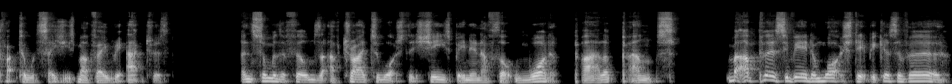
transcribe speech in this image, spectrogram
fact, I would say she's my favourite actress. And some of the films that I've tried to watch that she's been in, I've thought, what a pile of pants. But I've persevered and watched it because of her.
